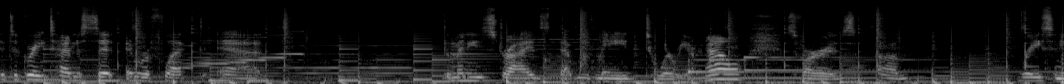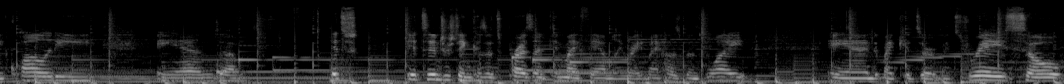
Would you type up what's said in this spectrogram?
it's a great time to sit and reflect at the many strides that we've made to where we are now, as far as um, race and equality, and um, it's it's interesting because it's present in my family, right? My husband's white and my kids are mixed race. So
